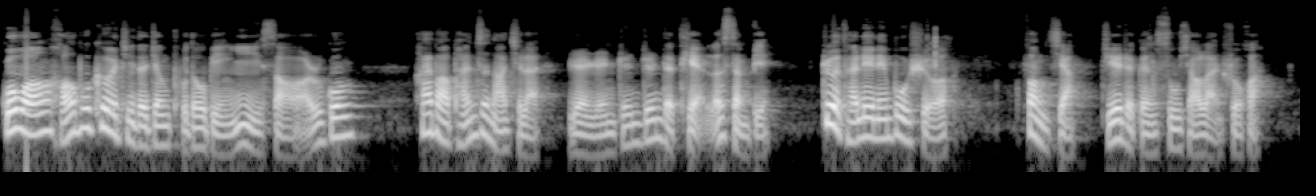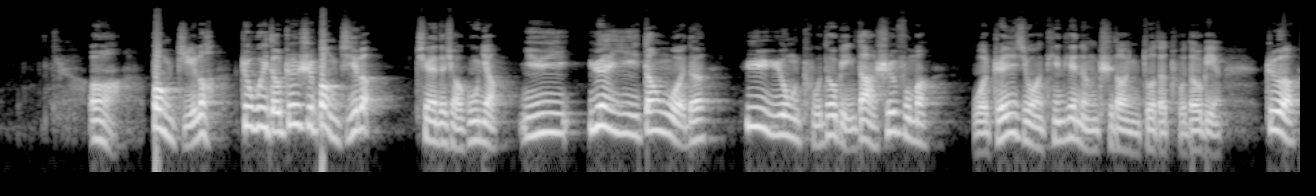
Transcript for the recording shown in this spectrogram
国王毫不客气的将土豆饼一扫而光，还把盘子拿起来，认认真真的舔了三遍，这才恋恋不舍放下，接着跟苏小懒说话：“哦，棒极了，这味道真是棒极了。”亲爱的小姑娘，你愿意当我的御用土豆饼大师傅吗？我真希望天天能吃到你做的土豆饼，这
